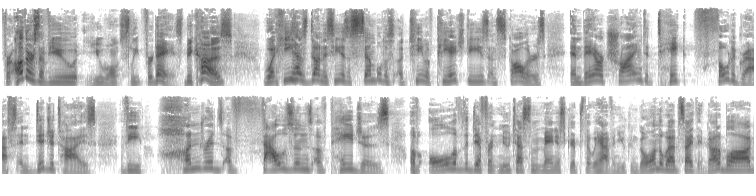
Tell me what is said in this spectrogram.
for others of you, you won't sleep for days because what he has done is he has assembled a, a, team of PhDs and scholars, and they are trying to take photographs and digitize the hundreds of thousands of pages of all of the different New Testament manuscripts that we have. And you can go on the website, they've got a blog,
